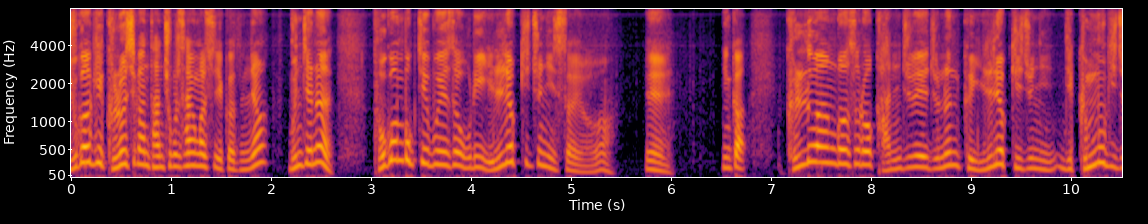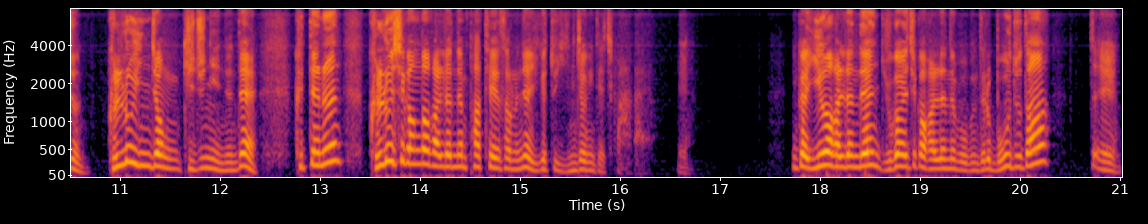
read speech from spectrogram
육아기 근로시간 단축을 사용할 수 있거든요. 문제는 보건복지부에서 우리 인력 기준이 있어요. 예. 그러니까 근로한 것으로 간주해 주는 그 인력 기준이 이제 근무 기준, 근로 인정 기준이 있는데 그때는 근로 시간과 관련된 파트에서는요. 이게 또 인정이 되지가 않아 요. 예. 그러니까 이와 관련된 육아휴직과 관련된 부분들을 모두 다 예,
